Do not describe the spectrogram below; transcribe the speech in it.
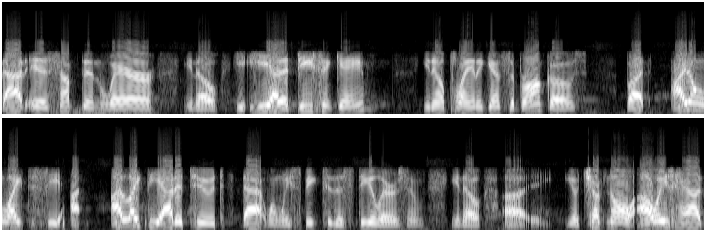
that is something where you know he he had a decent game. You know, playing against the Broncos, but I don't like to see. I, I like the attitude that when we speak to the Steelers, and you know, uh, you know, Chuck Noll always had,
